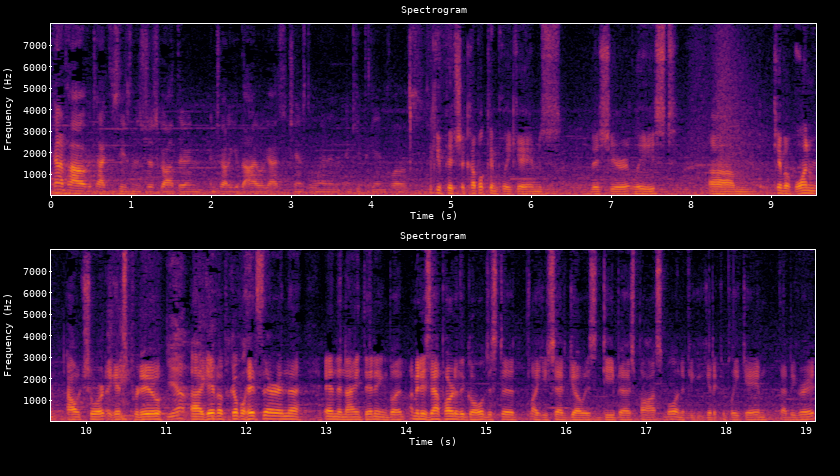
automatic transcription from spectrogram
kind of how I've attacked the season is just go out there and, and try to give the Iowa guys a chance to win and, and keep the game close. I think you pitched a couple complete games this year at least. Um, gave up one out short against Purdue. Yeah. Uh, gave up a couple hits there in the in the ninth inning. But I mean, is that part of the goal? Just to, like you said, go as deep as possible. And if you could get a complete game, that'd be great.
